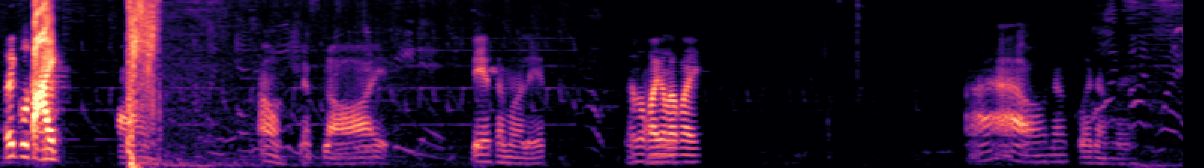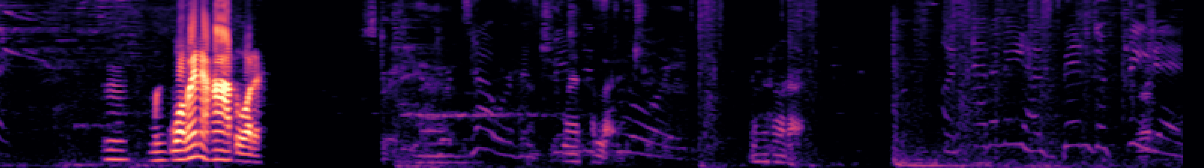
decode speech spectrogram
เฮ้ยกูตายปัง An Oh, enemy has left been right. defeated. เดสมาเลสกำลังไปกำลังไป ลัวจังเลยอืมมึงกลัวไหมเนี่ยห้าตัวเนี่ย Steady Your hand. tower has been Wait till I- destroyed. ไม่เท่าไหร่ An enemy has been defeated.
